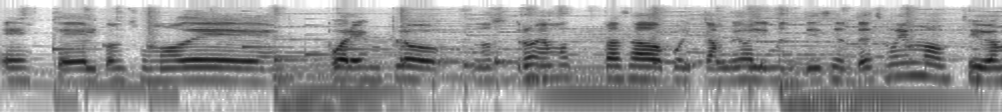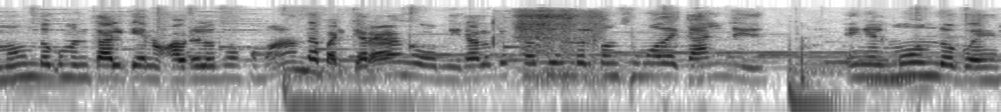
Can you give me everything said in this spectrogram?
este, el consumo de, por ejemplo, nosotros hemos pasado por cambios alimenticios de eso mismo. Si vemos un documental que nos abre los ojos como, anda, para el carajo, mira lo que está haciendo el consumo de carne en el mundo, pues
